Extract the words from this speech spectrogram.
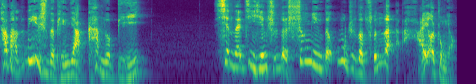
他把历史的评价看作比现在进行时的生命的物质的存在还要重要。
